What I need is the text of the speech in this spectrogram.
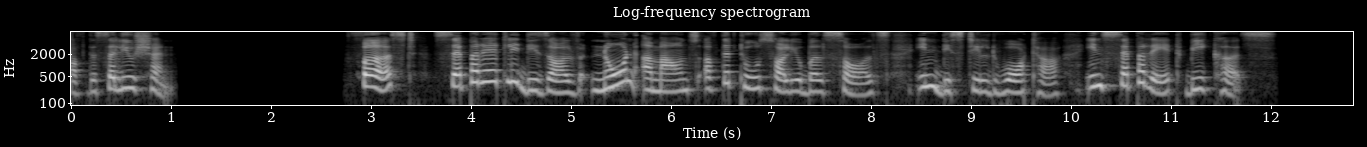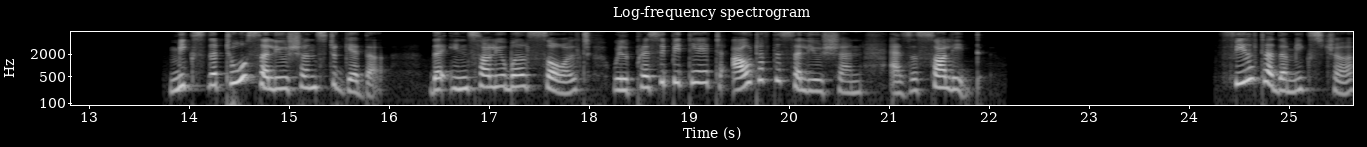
of the solution. First, separately dissolve known amounts of the two soluble salts in distilled water in separate beakers. Mix the two solutions together the insoluble salt will precipitate out of the solution as a solid. Filter the mixture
